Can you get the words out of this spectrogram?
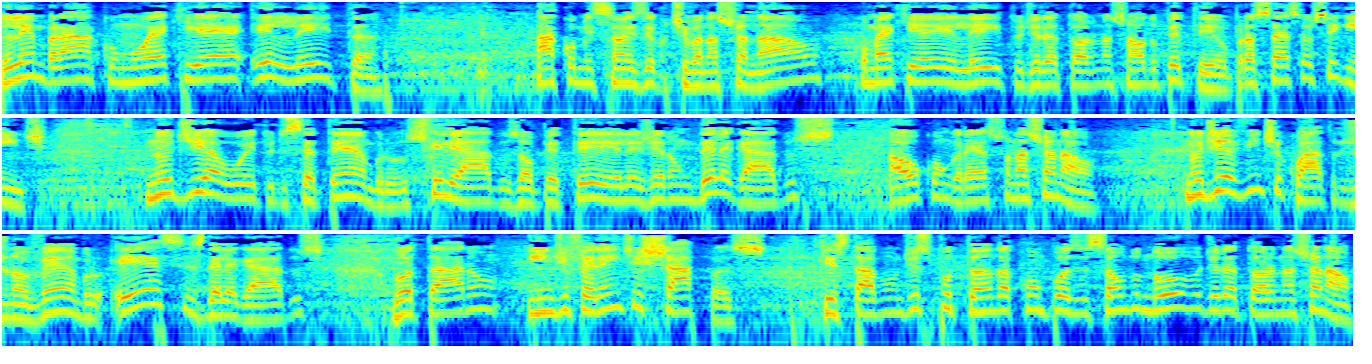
lembrar como é que é eleita a Comissão Executiva Nacional, como é que é eleito o Diretório Nacional do PT. O processo é o seguinte: no dia 8 de setembro, os filiados ao PT elegeram delegados ao Congresso Nacional. No dia 24 de novembro, esses delegados votaram em diferentes chapas que estavam disputando a composição do novo Diretório Nacional.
